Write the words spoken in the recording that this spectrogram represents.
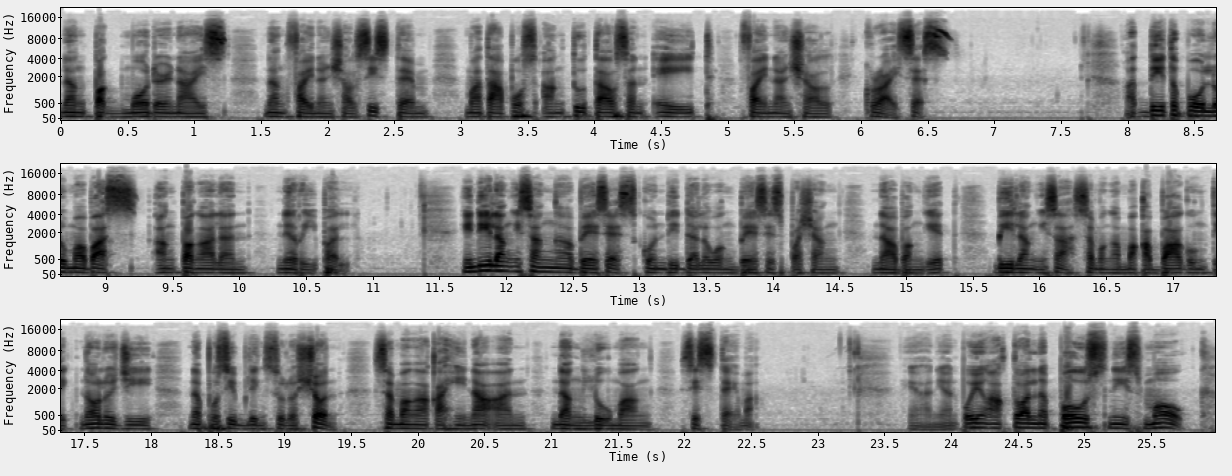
ng pag-modernize ng financial system matapos ang 2008 financial crisis. At dito po lumabas ang pangalan ni Ripple. Hindi lang isang ah, beses kundi dalawang beses pa siyang nabanggit bilang isa sa mga makabagong technology na posibleng solusyon sa mga kahinaan ng lumang sistema. Yan, yan po yung actual na post ni Smoke.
